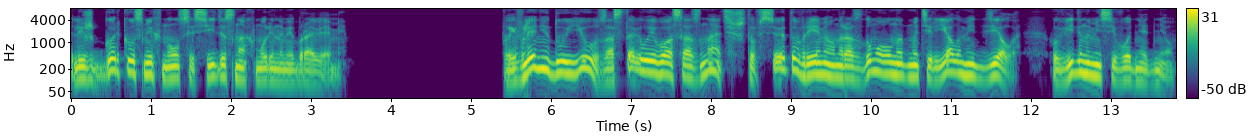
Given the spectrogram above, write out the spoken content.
лишь горько усмехнулся, сидя с нахмуренными бровями. Появление Ду Ю заставило его осознать, что все это время он раздумывал над материалами дела, увиденными сегодня днем.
